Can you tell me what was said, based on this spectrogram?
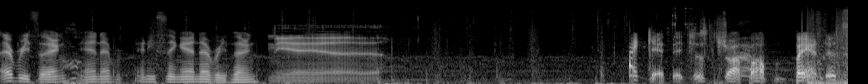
everything and every anything and everything. Yeah. Why can't they just drop off bandits?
